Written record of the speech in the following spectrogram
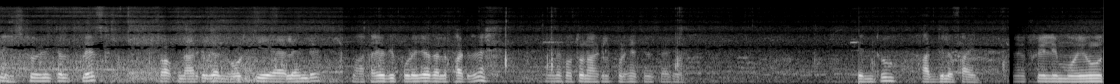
हिस्टोरिकल प्लेस तो आप नारकेल गाज भर्ती है। आईलैंडे माथा जो पड़े जाए तो फाटे मैंने कत तो नारकेल पड़े जाए क्यों हाथ दिल फाइन। फिली मयूर।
